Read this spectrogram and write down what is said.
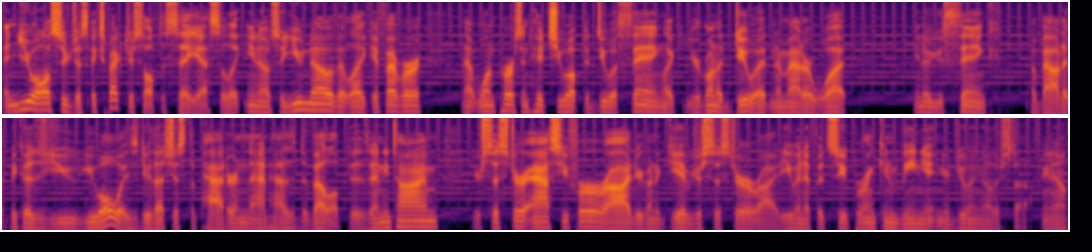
And you also just expect yourself to say yes. So like you know so you know that like if ever that one person hits you up to do a thing like you're going to do it no matter what you know you think about it because you you always do. That's just the pattern that has developed is anytime your sister asks you for a ride, you're going to give your sister a ride, even if it's super inconvenient and you're doing other stuff, you know?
